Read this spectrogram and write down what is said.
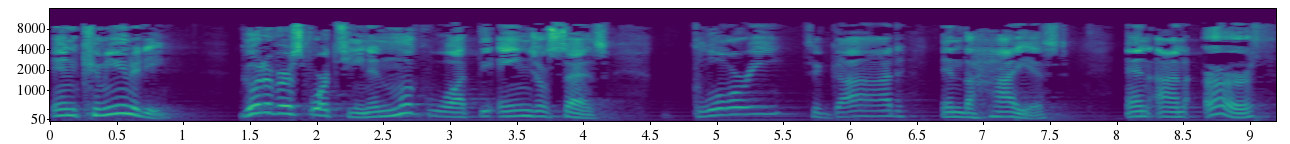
in community. Go to verse 14 and look what the angel says. Glory to God in the highest, and on earth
